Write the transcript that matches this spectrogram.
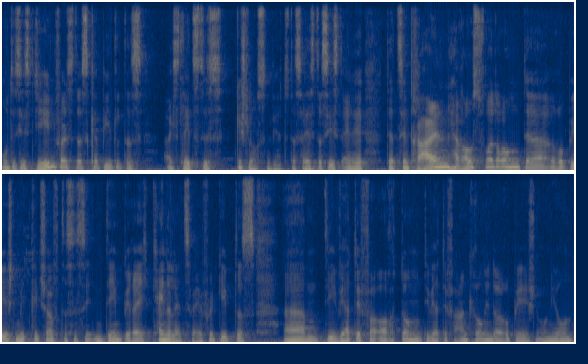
Und es ist jedenfalls das Kapitel, das als letztes geschlossen wird. Das heißt, das ist eine der zentralen Herausforderungen der europäischen Mitgliedschaft, dass es in dem Bereich keinerlei Zweifel gibt, dass die Werteverortung und die Werteverankerung in der Europäischen Union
